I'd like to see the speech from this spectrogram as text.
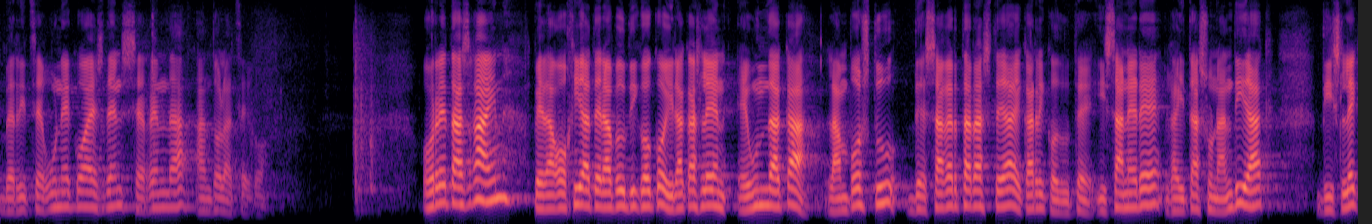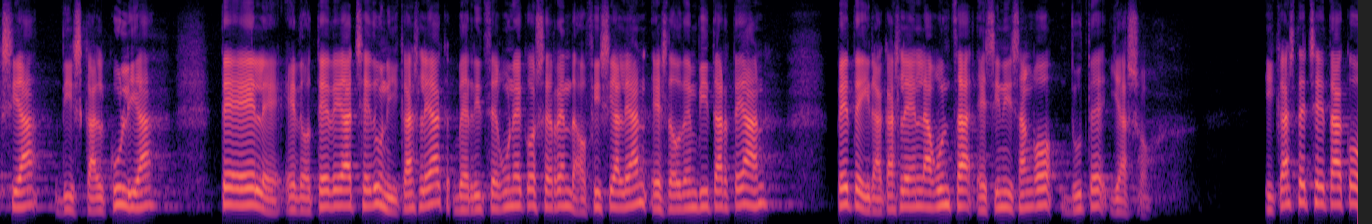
berritzegunekoa ez den zerrenda antolatzeko. Horretaz gain, pedagogia terapeutikoko irakasleen eundaka lanpostu desagertaraztea ekarriko dute. Izan ere, gaitasun handiak, dislexia, diskalkulia, TL edo TDH dun ikasleak berritzeguneko zerrenda ofizialean ez dauden bitartean, PT irakasleen laguntza ezin izango dute jaso. Ikastetxeetako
